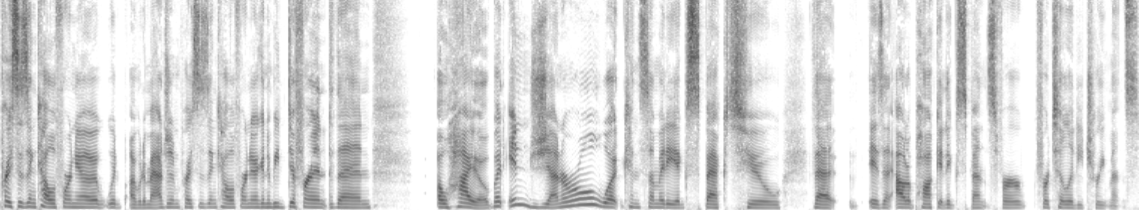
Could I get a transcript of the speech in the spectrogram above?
prices in California would I would imagine prices in California are going to be different than Ohio, but in general, what can somebody expect to that is an out of pocket expense for fertility treatments?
